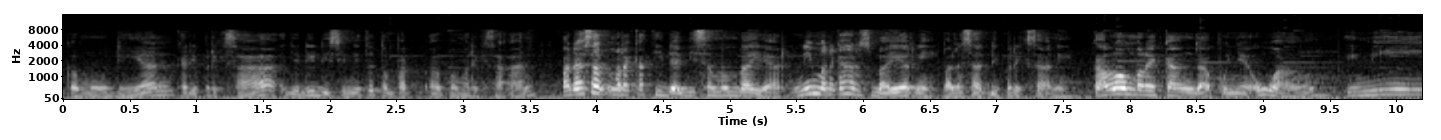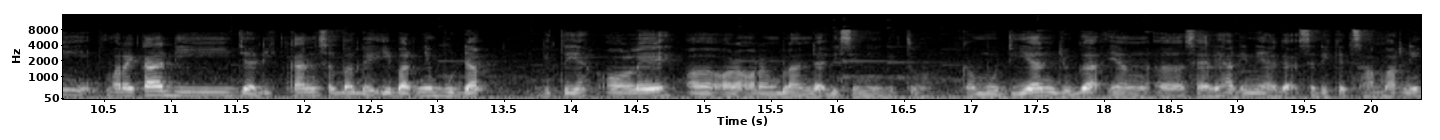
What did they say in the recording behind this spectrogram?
Kemudian kayak diperiksa. Jadi di sini tuh tempat uh, pemeriksaan pada saat mereka tidak bisa membayar ini mereka harus bayar nih pada saat diperiksa nih kalau mereka nggak punya uang ini mereka dijadikan sebagai ibaratnya budak gitu ya oleh uh, orang-orang Belanda di sini gitu. Kemudian juga yang uh, saya lihat ini agak sedikit samar nih.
